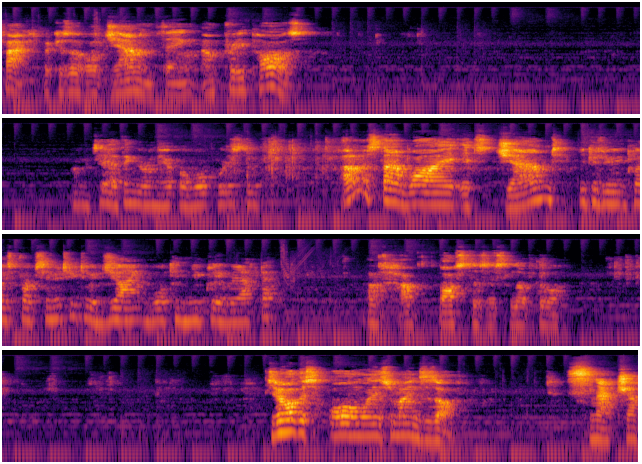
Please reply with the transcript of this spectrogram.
Fact, because of the whole jamming thing, I'm pretty paused. I would say I think they're on the upper walkways too, I don't understand why it's jammed. because you're in close proximity to a giant walking nuclear reactor. Oh, how boss does this look though? Do you know what this always reminds us of? Snatcher.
